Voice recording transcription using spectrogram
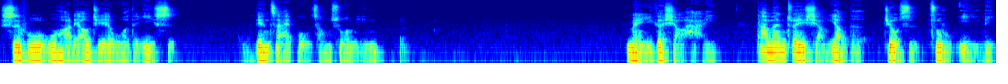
似乎无法了解我的意思，便再补充说明：每一个小孩，他们最想要的就是注意力，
